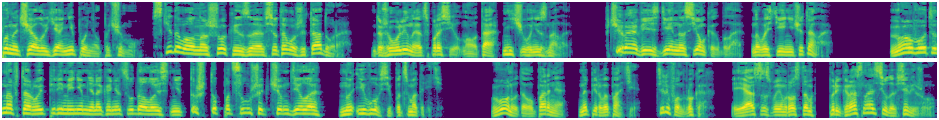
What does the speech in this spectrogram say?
Поначалу я не понял, почему. Скидывал на шок из-за все того же Теодора. Даже у Линет спросил, но та ничего не знала. Вчера весь день на съемках была, новостей не читала. Но вот на второй перемене мне наконец удалось не то что подслушать, в чем дело, но и вовсе подсмотреть. Вон у того парня на первой партии, телефон в руках. Я со своим ростом прекрасно отсюда все вижу.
